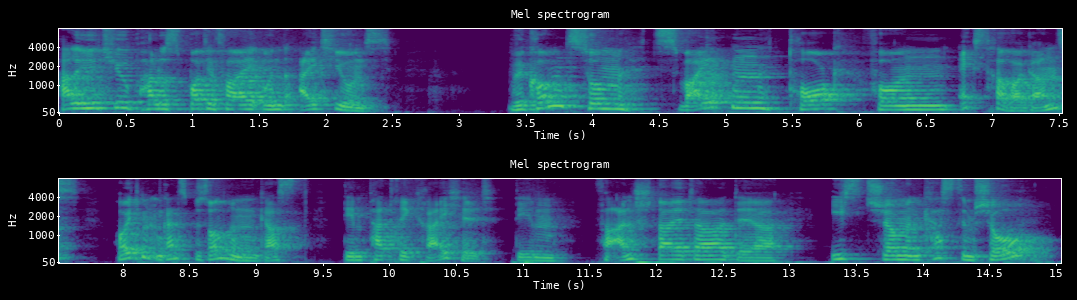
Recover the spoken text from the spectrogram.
Hallo YouTube, hallo Spotify und iTunes. Willkommen zum zweiten Talk von Extravaganz. Heute mit einem ganz besonderen Gast, dem Patrick Reichelt, dem Veranstalter der East German Custom Show.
